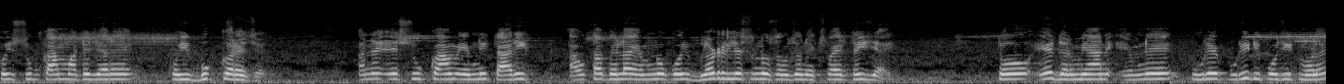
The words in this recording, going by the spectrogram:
કોઈ શુભ કામ માટે જ્યારે કોઈ બુક કરે છે અને એ શુભ કામ એમની તારીખ આવતા પહેલાં એમનો કોઈ બ્લડ રિલેશનનો સૌજન એક્સપાયર થઈ જાય, તો એ દરમિયાન એમને પૂરેપૂરી ડિપોઝિટ મળે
